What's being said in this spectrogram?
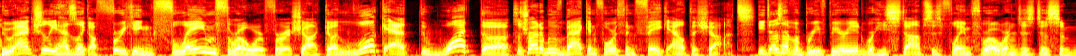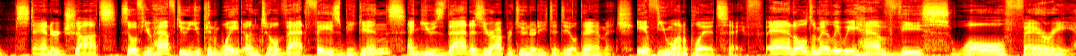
who actually has like a freaking flamethrower for a shotgun. Look at the, what the? So try to move back and forth and fake out the shots. He does have a brief period where he stops his flamethrower and just does some standard shots. So if you have to, you can wait until that phase begins and use that as your opportunity to deal damage, if you want to play it safe. And ultimately, we have the Swole Fairy.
